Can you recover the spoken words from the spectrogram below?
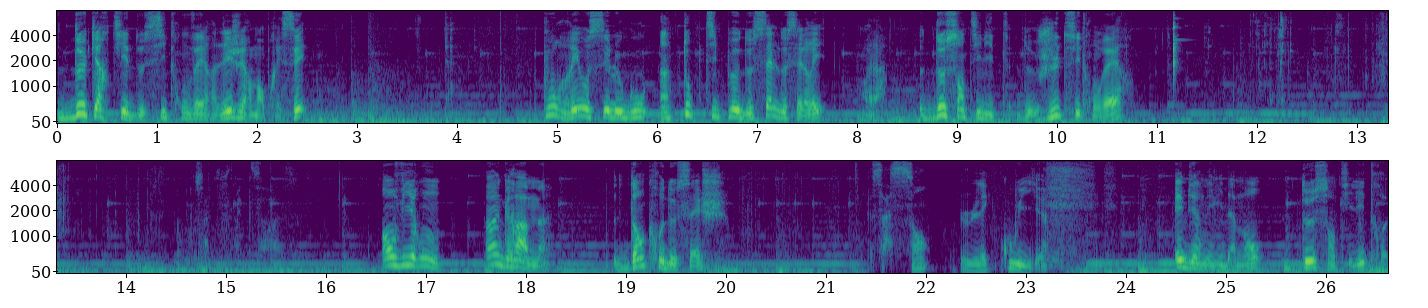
2 quartiers de citron vert légèrement pressé. Pour rehausser le goût, un tout petit peu de sel de céleri. Voilà. 2 centilitres de jus de citron vert. Environ 1 gramme d'encre de sèche. Ça sent les couilles. Et bien évidemment, 2 centilitres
